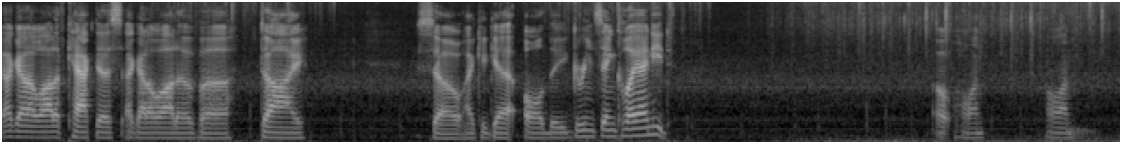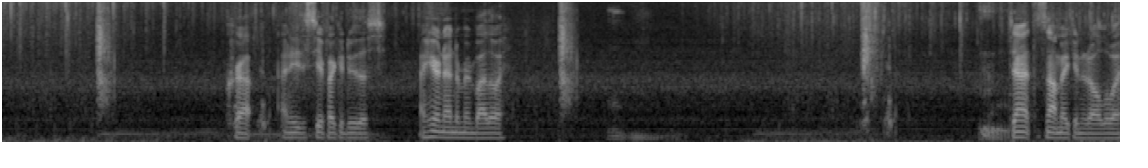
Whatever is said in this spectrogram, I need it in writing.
I got a lot of cactus. I got a lot of uh, dye. So I could get all the green sand clay I need. Oh, hold on. Hold on. crap. I need to see if I can do this. I hear an Enderman, by the way. Damn it, that's not making it all the way.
